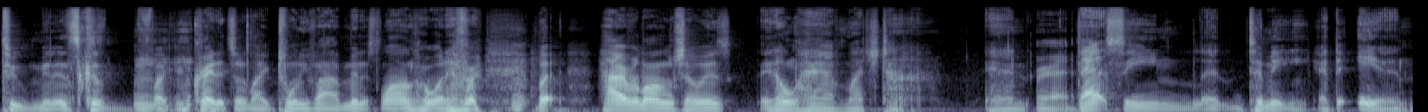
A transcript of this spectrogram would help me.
two minutes because mm. fucking credits are like twenty five minutes long or whatever. Mm. But however long the show is, they don't have much time. And Right. that scene led- to me at the end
